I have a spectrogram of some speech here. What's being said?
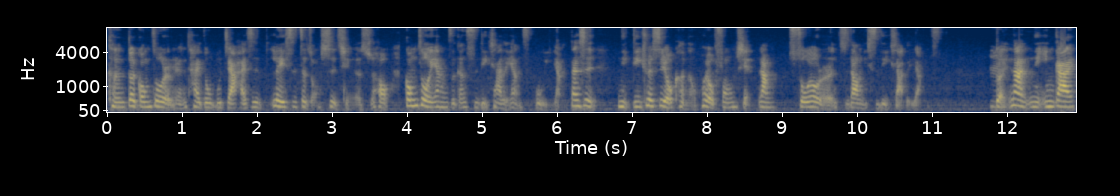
可能对工作人员态度不佳，还是类似这种事情的时候，工作的样子跟私底下的样子不一样，但是你的确是有可能会有风险，让所有的人知道你私底下的样子。对，那你应该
